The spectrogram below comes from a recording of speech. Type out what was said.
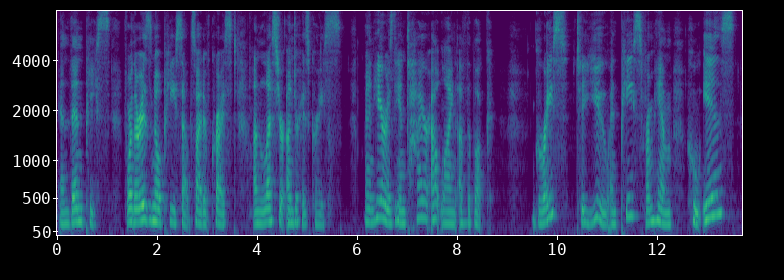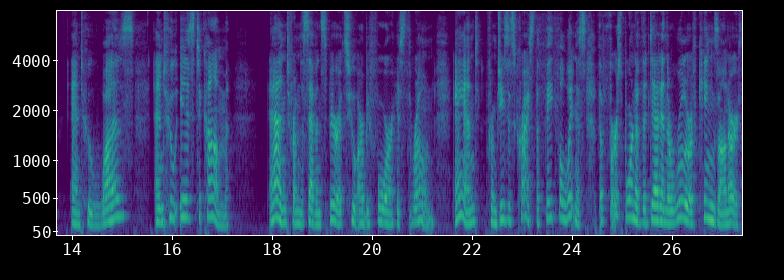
and then peace, for there is no peace outside of Christ unless you're under his grace. And here is the entire outline of the book. Grace to you and peace from him who is, and who was, and who is to come, and from the seven spirits who are before his throne, and from Jesus Christ, the faithful witness, the firstborn of the dead, and the ruler of kings on earth,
